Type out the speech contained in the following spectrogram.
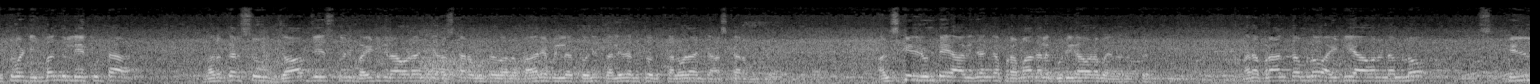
ఎటువంటి ఇబ్బందులు లేకుండా వర్కర్స్ జాబ్ చేసుకొని బయటికి రావడానికి ఆస్కారం ఉంటుంది. వాళ్ళ భార్య పిల్లలతో తల్లిదండ్రులతో కలవడానికి ఆస్కారం ఉంటుంది. అన్స్కిల్డ్ ఉంటే ఆ విధంగా ప్రమాదాలకు గురి కావడం అది జరుగుతుంది. మన ప్రాంతంలో ఐటీ ఆవరణంలో స్కిల్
